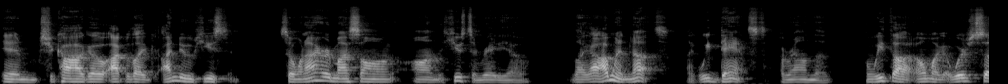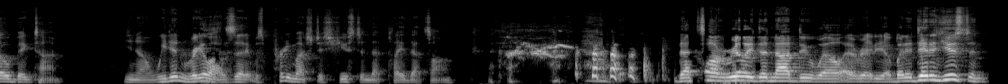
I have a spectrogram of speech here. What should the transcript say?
in Chicago. I like, I knew Houston. So when I heard my song on the Houston radio, like I went nuts. Like we danced around the, we thought, oh my God, we're so big time you know, we didn't realize that it was pretty much just Houston that played that song. that song really did not do well at radio, but it did in Houston,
